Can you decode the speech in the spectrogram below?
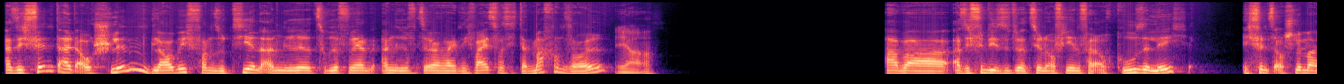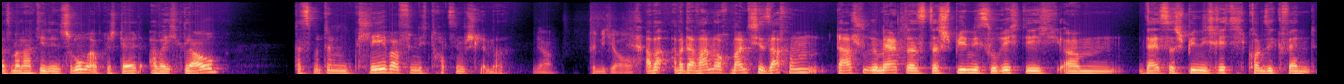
Also ich finde halt auch schlimm, glaube ich, von so Tieren angegriffen werden, angegriffen zu werden, weil ich nicht weiß, was ich dann machen soll. Ja. Aber, also ich finde die Situation auf jeden Fall auch gruselig. Ich finde es auch schlimmer, als man hat hier den Strom abgestellt, aber ich glaube, das mit dem Kleber finde ich trotzdem schlimmer. Ja. Finde ich auch. Aber, aber da waren auch manche Sachen, da hast du gemerkt, dass das Spiel nicht so richtig, ähm, da ist das Spiel nicht richtig konsequent.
